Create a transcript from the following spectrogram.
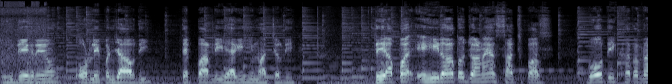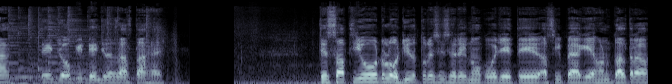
ਤੁਸੀਂ ਦੇਖ ਰਹੇ ਹੋ ਔਰਲੀ ਪੰਜਾਬ ਦੀ ਤੇ ਪਰਲੀ ਹੈਗੀ ਹਿਮਾਚਲ ਦੀ। ਤੇ ਆਪਾਂ ਇਹੀ ਰਾਹ ਤੋਂ ਜਾਣਾ ਹੈ ਸੱਚ ਪਾਸ ਬਹੁਤ ਹੀ ਖਤਰਨਾਕ ਤੇ ਜੋ ਕਿ ਡੇਂਜਰਸ ਰਸਤਾ ਹੈ। ਤੇ ਸਾਥੀਓ ਢਲੋਜੀ ਤੋਂ ਤੁਰੇ ਸੀ ਸਵੇਰੇ 9 ਵਜੇ ਤੇ ਅਸੀਂ ਪੈ ਗਏ ਹੁਣ ਗਲਤ ਰਾਹ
